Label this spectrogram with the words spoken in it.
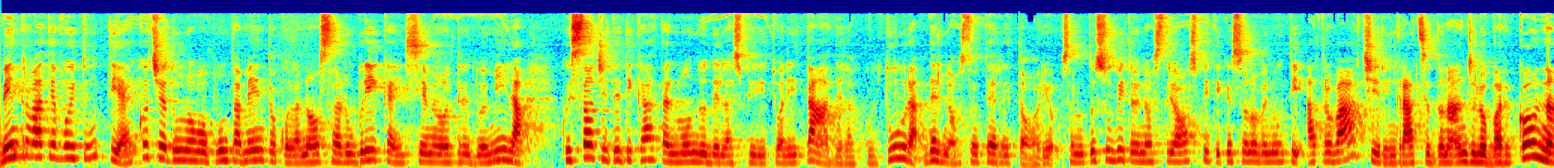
Bentrovati a voi tutti, eccoci ad un nuovo appuntamento con la nostra rubrica Insieme Oltre 2000 Quest'oggi è dedicata al mondo della spiritualità, della cultura, del nostro territorio. Saluto subito i nostri ospiti che sono venuti a trovarci, ringrazio Don Angelo Barcon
